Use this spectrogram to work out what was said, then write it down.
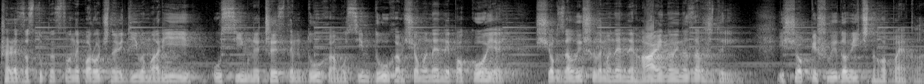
через заступництво непорочної Діви Марії, усім нечистим духам, усім духам, що мене непокоять, щоб залишили мене негайно і назавжди, і щоб пішли до вічного пекла,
